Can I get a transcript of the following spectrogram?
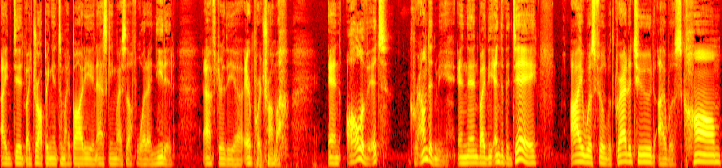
I did by dropping into my body and asking myself what I needed after the uh, airport trauma. And all of it grounded me. And then by the end of the day, I was filled with gratitude. I was calm.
